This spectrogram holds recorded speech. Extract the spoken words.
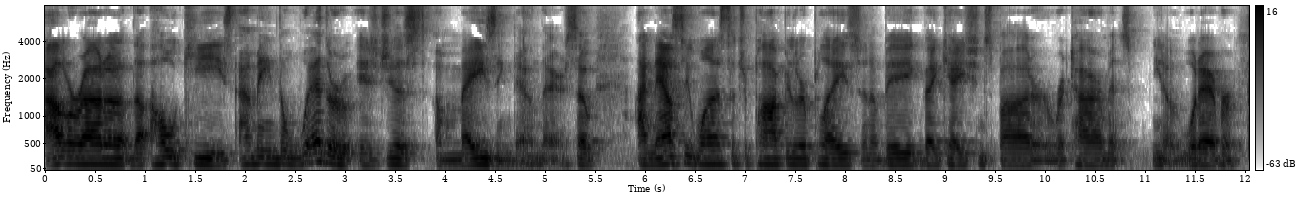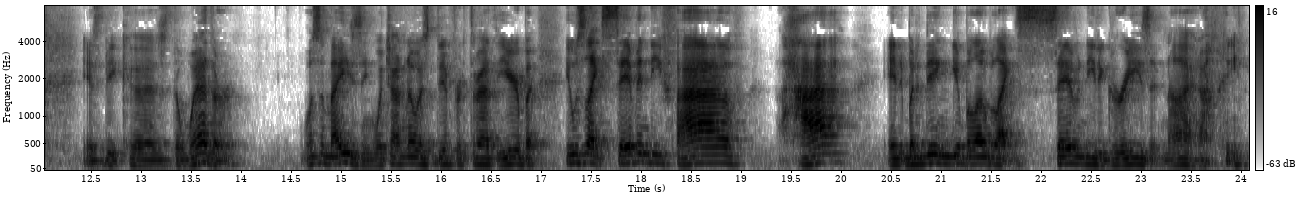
Islamorada, the whole Keys, I mean, the weather is just amazing down there. So I now see why it's such a popular place and a big vacation spot or retirement, you know, whatever, is because the weather was amazing, which I know is different throughout the year, but it was like 75 high, and but it didn't get below like 70 degrees at night. I mean,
